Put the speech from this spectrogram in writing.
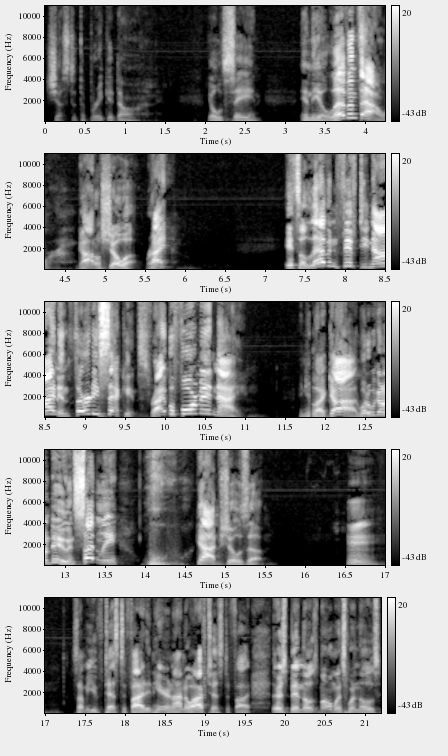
just at the break of dawn. The old saying, in the 11th hour, God will show up, right? It's 11:59 and 30 seconds, right before midnight. And you're like, God, what are we going to do? And suddenly, God shows up. Hmm. Some of you have testified in here, and I know I've testified. There's been those moments when those,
